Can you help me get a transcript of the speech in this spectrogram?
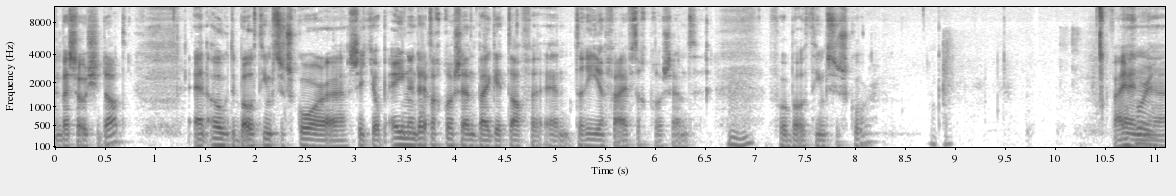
53% bij Sociedad. En ook de both teams te score uh, zit je op 31% bij Getafe en 53% mm -hmm. voor both teams te score. Okay. Fijn voor je. Uh,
